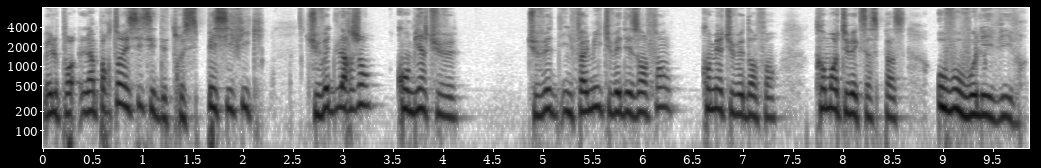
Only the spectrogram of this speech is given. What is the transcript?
Mais l'important ici, c'est d'être spécifique. Tu veux de l'argent? Combien tu veux? Tu veux une famille? Tu veux des enfants? Combien tu veux d'enfants? Comment tu veux que ça se passe? Où vous voulez vivre?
